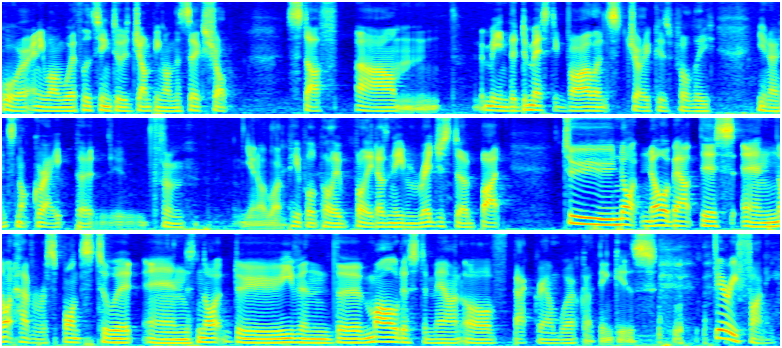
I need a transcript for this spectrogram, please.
or anyone worth listening to is jumping on the sex shop stuff. Um, I mean, the domestic violence joke is probably, you know, it's not great, but from you know a lot of people, probably probably doesn't even register. But to not know about this and not have a response to it and not do even the mildest amount of background work, I think is very funny.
